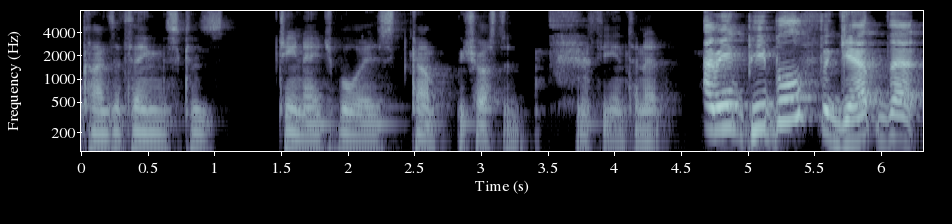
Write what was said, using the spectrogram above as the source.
kinds of things because teenage boys can't be trusted with the internet. I mean, people forget that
